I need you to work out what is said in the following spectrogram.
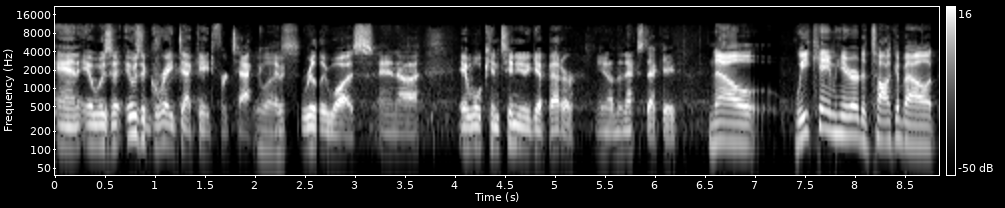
and it was a, it was a great decade for tech. It was. really was, and uh, it will continue to get better. You know, the next decade. Now, we came here to talk about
